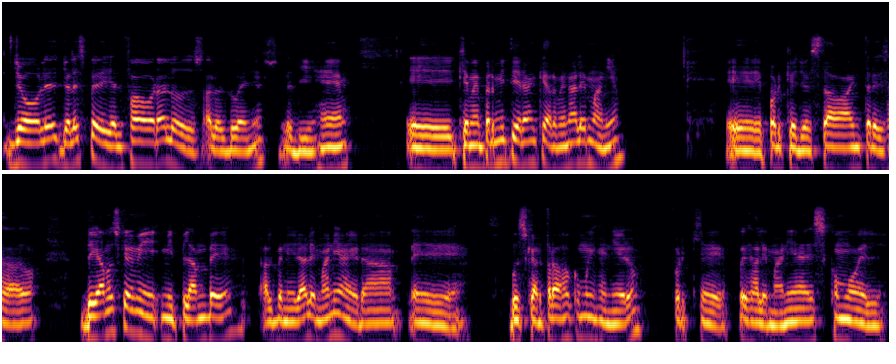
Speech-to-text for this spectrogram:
yo, les, yo les pedí el favor a los, a los dueños, les dije eh, que me permitieran quedarme en Alemania eh, porque yo estaba interesado. Digamos que mi, mi, plan B al venir a Alemania era eh, buscar trabajo como ingeniero, porque pues Alemania es como el,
